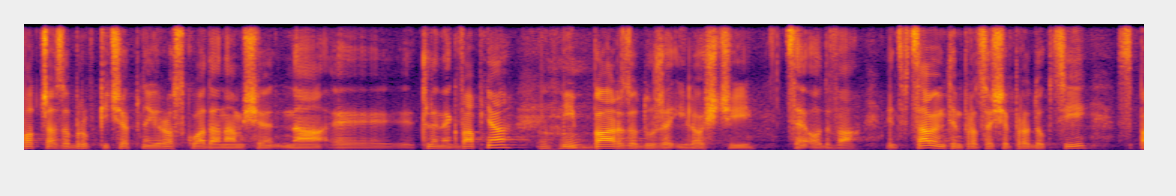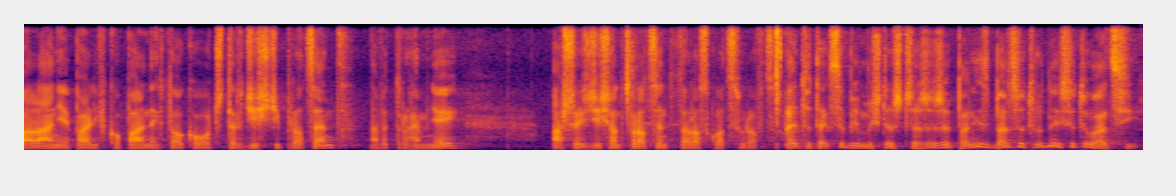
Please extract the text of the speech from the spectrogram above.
podczas obróbki cieplnej rozkłada nam się na y, tlenek wapnia i bardzo duże ilości CO2. Więc w całym tym procesie produkcji spalanie paliw kopalnych to około 40%, nawet trochę mniej, a 60% to rozkład surowców. Ale to tak sobie myślę szczerze, że pan jest w bardzo trudnej sytuacji,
